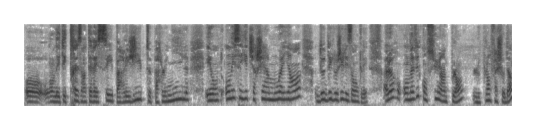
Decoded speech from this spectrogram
on était très intéressé par l'Égypte, par le Nil, et on, on essayait de chercher un moyen de déloger les Anglais. Alors, on avait conçu un plan, le plan Fachoda,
